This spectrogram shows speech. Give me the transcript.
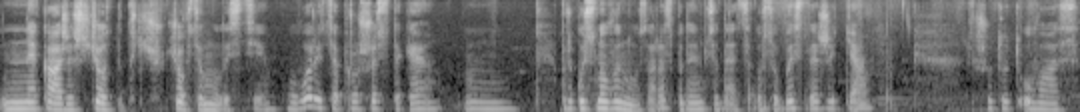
Не каже, що, що в цьому листі. Говориться про щось таке, про якусь новину. Зараз подивимося, де це особисте життя. Що тут у вас?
